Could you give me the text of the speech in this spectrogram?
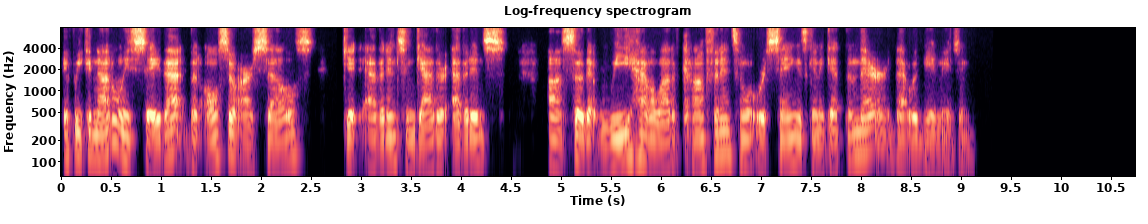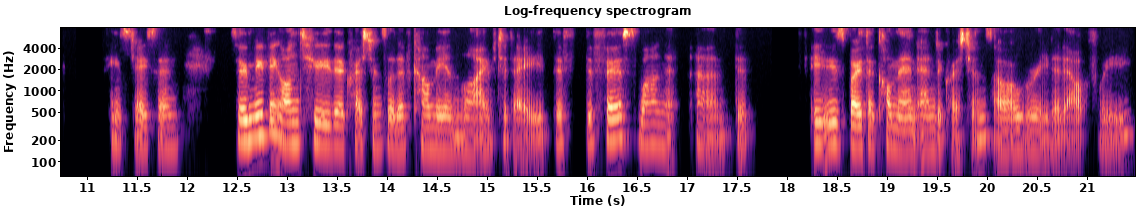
If we can not only say that, but also ourselves get evidence and gather evidence uh, so that we have a lot of confidence in what we're saying is going to get them there, that would be amazing. Thanks, Jason. So moving on to the questions that have come in live today. The, the first one, um, that it is both a comment and a question, so I'll read it out for you.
